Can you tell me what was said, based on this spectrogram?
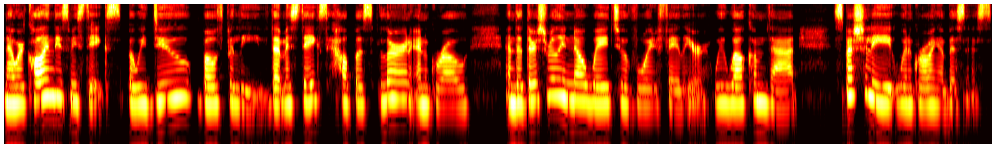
Now, we're calling these mistakes, but we do both believe that mistakes help us learn and grow, and that there's really no way to avoid failure. We welcome that, especially when growing a business,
